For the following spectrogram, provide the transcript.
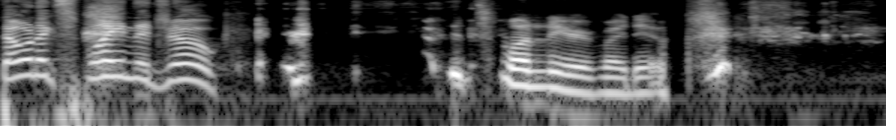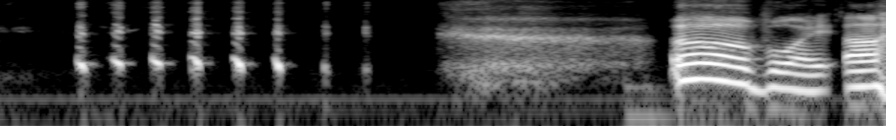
Don't explain the joke. It's funnier if I do. oh boy. Uh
